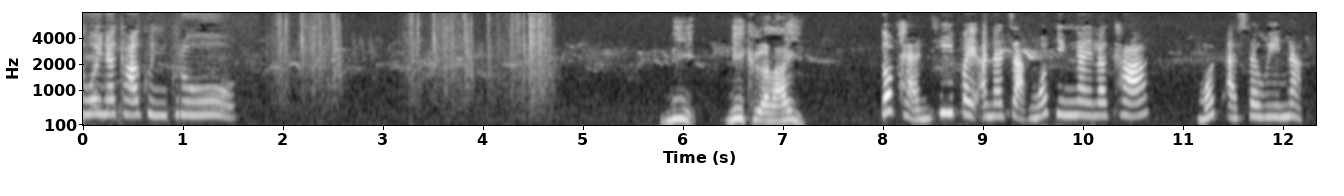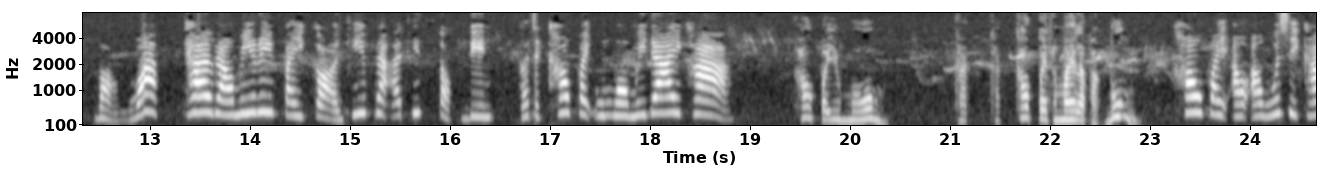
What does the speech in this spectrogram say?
ด้วยนะคะคุณครู นี่ นี่คืออะไร ก็แผนที่ไปอาณาจักรมดยังไงล่ะคะ มดอัศวินน่ะ บอกว่าถ้าเราไม่รีบไปก่อนที่พระอาทิตย์ตกดิน ก็จะเข้าไปอุโมงค์ไม่ได้ค่ะ เข้าไปอุโมงค์ค่ะค่ะ เข้าไปทำไมล่ะผักบุ้ง เข้าไปเอาอาวุธสิคะ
